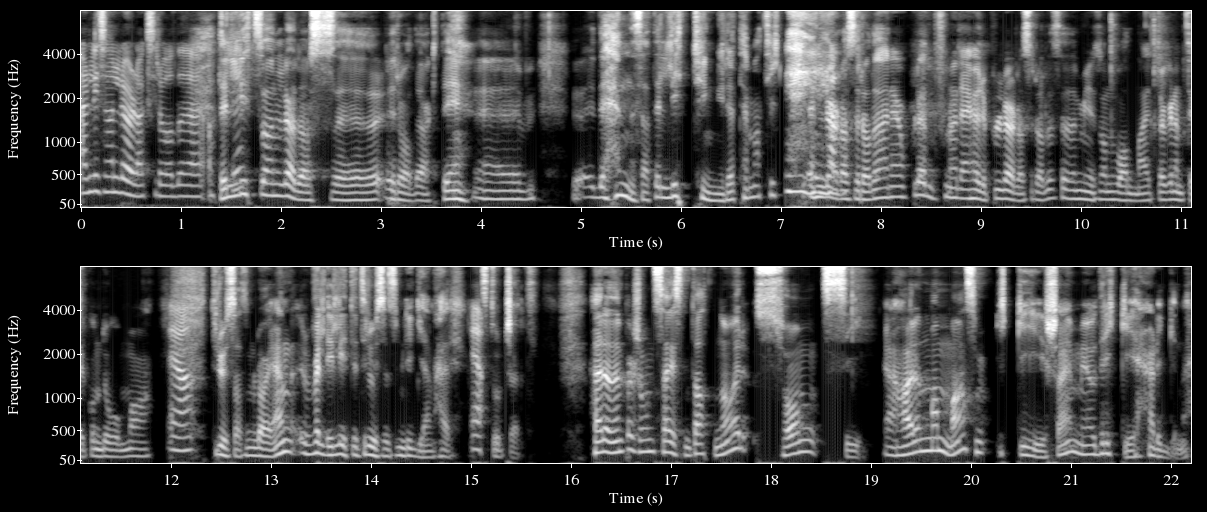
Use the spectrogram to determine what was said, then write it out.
Er det litt sånn Lørdagsrådet-aktig? Det er litt sånn Lørdagsrådet-aktig. Eh, det hender seg at det er litt tyngre tematikk enn Lørdagsrådet, har jeg opplevd. For når jeg hører på Lørdagsrådet, så er det mye sånn one night og glemte kondom og Ja. trusa som lå igjen. Veldig lite truse som ligger igjen her, Ja. stort sett. Her er det en person 16-18 år som sier Jeg har en mamma som ikke gir seg med å drikke i helgene.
